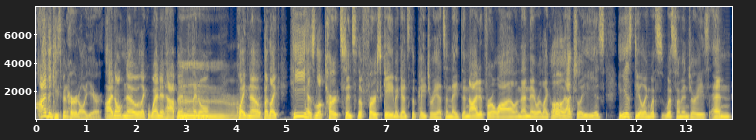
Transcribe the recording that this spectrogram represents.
I think he's been hurt all year. I don't know like when it happened. Mm. I don't mm. quite know. But like he has looked hurt since the first game against the Patriots and they denied it for a while and then they were like, "Oh, actually, he is he is dealing with with some injuries." And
